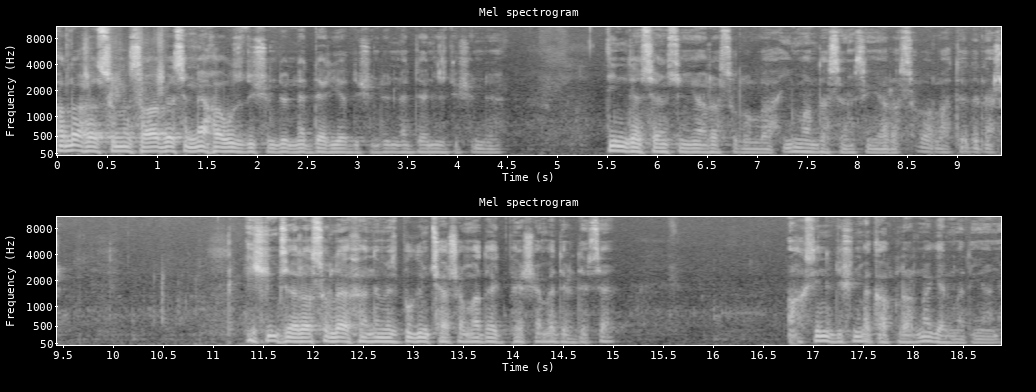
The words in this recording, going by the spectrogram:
Allah Resulü'nün sahabesi ne havuz düşündü, ne derya düşündü, ne deniz düşündü. Din de sensin ya Resulullah, iman da sensin ya Resulullah dediler. Hiç kimse Resulullah Efendimiz bugün çarşamba değil, perşembedir dese, aksini düşünmek aklarına gelmedi yani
